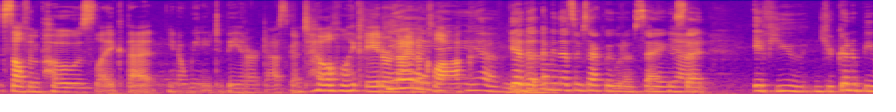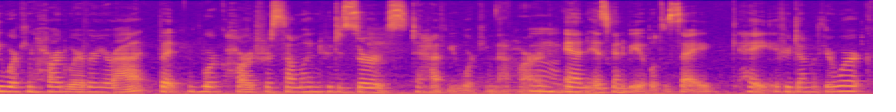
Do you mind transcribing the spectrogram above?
self-impose like that you know we need to be at our desk until like eight or yeah, nine o'clock. Yeah, yeah, yeah. yeah that, I mean that's exactly what I'm saying is that if you you're going to be working hard wherever you're at, but work hard for someone who deserves to have you working that hard mm. and is going to be able to say, hey, if you're done with your work,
